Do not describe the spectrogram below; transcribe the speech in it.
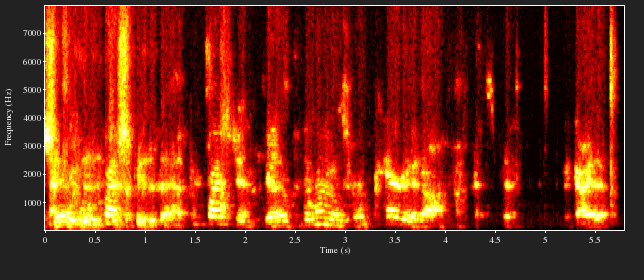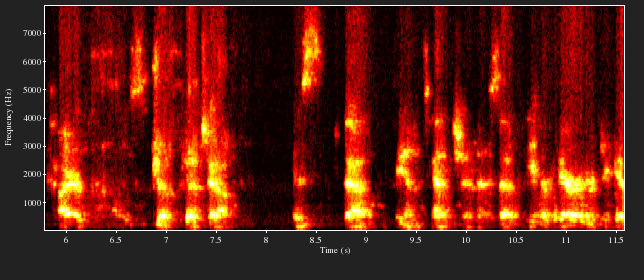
Sam, we didn't anticipated that. Question, the the one who's repaired it off, that's the the guy that retired. Jeff, that's Jeff, is that the intention, is that he repaired it or to get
